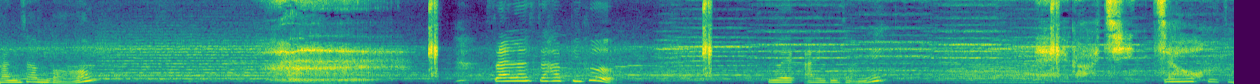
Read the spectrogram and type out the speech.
장산범. 사일런스 하피 후. 블랙 아이드 전에 내가 진짜 이무기전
